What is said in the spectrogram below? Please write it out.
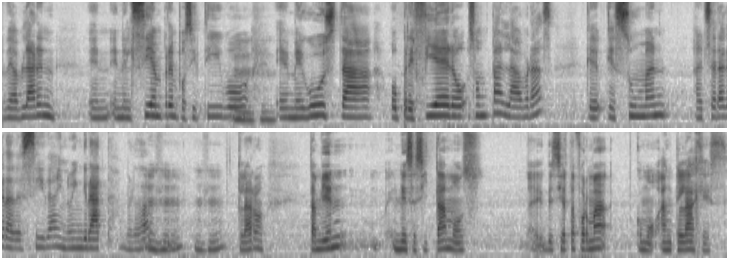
de, hablar en, en, el siempre en positivo, eh, me gusta o prefiero, son palabras que, que suman al ser agradecida y no ingrata, ¿verdad? claro. También necesitamos, eh, de cierta forma, como anclajes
